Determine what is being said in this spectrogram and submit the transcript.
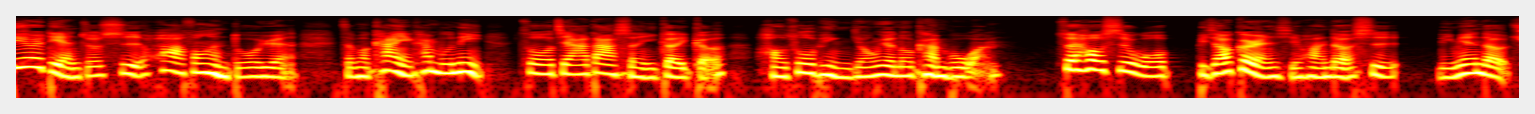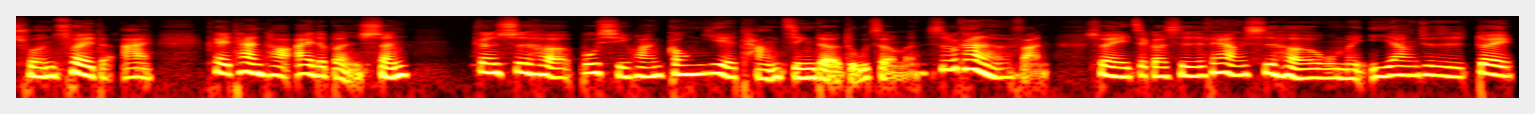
第二点就是画风很多元，怎么看也看不腻，作家大神一个一个，好作品永远都看不完。最后是我比较个人喜欢的是里面的纯粹的爱，可以探讨爱的本身。更适合不喜欢工业糖精的读者们，是不是看得很烦？所以这个是非常适合我们一样，就是对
